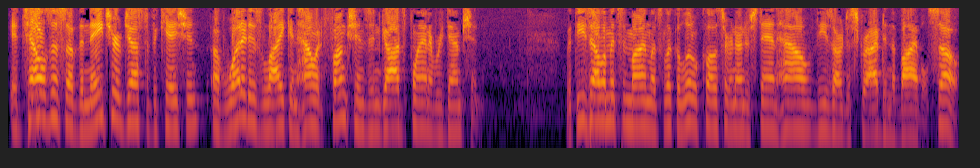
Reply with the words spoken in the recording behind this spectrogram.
It tells us of the nature of justification, of what it is like, and how it functions in God's plan of redemption. With these elements in mind, let's look a little closer and understand how these are described in the Bible. So,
